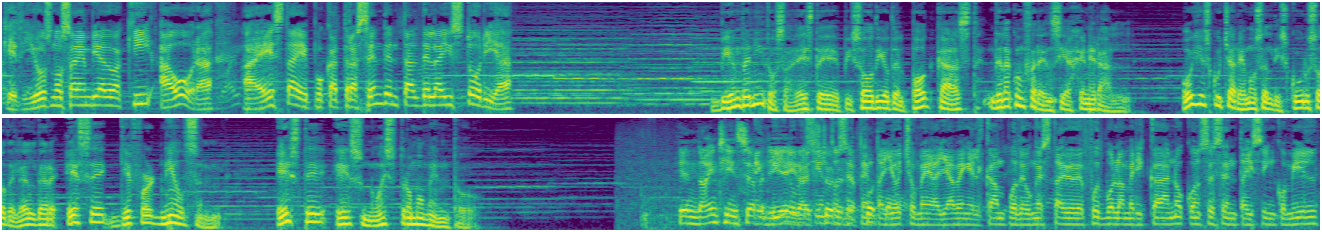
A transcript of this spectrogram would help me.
que Dios nos ha enviado aquí ahora, a esta época trascendental de la historia. Bienvenidos a este episodio del podcast de la Conferencia General. Hoy escucharemos el discurso del elder S. Gifford Nielsen. Este es nuestro momento. En 1978 me hallaba en el campo de un estadio de fútbol americano con 65 mil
